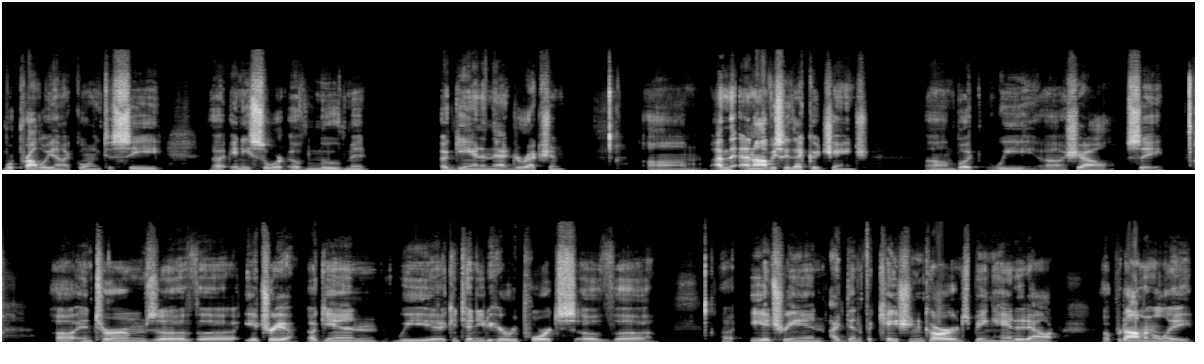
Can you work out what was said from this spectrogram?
we're probably not going to see any sort of movement again in that direction. Um, and, and obviously that could change um, but we uh, shall see. Uh, in terms of uh, Eritrea, again, we uh, continue to hear reports of uh, uh, Eritrean identification cards being handed out, uh, predominantly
